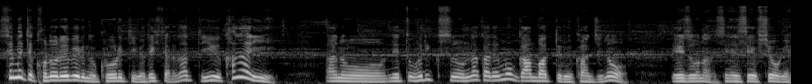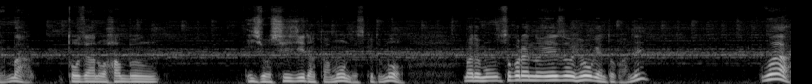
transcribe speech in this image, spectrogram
せめてこのレベルのクオリティができたらなっていうかなりあのネットフリックスの中でも頑張ってる感じの映像なんです。ね SF 証言。まあ当然あの半分以上 CG だとは思うんですけども。まあでもそこら辺の映像表現とかね。は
